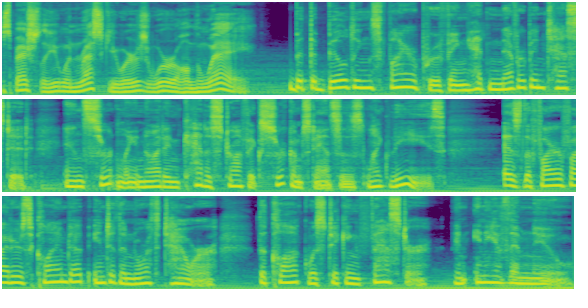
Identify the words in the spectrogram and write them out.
especially when rescuers were on the way. But the building's fireproofing had never been tested, and certainly not in catastrophic circumstances like these. As the firefighters climbed up into the North Tower, the clock was ticking faster than any of them knew.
